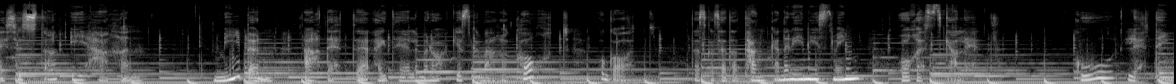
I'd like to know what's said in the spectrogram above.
ei søster i Herren. Min bønn er at dette jeg deler med dere, skal være kort og godt. Det skal sette tankene dine i sving og røske litt. God lytting.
